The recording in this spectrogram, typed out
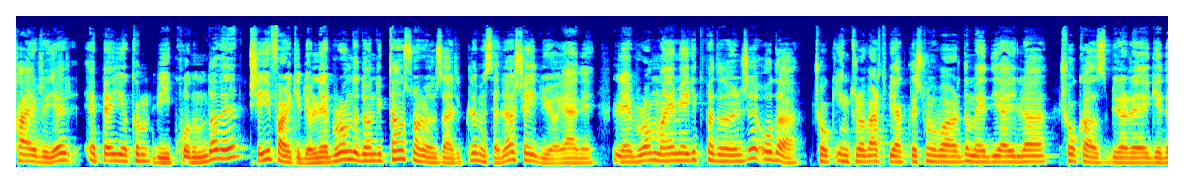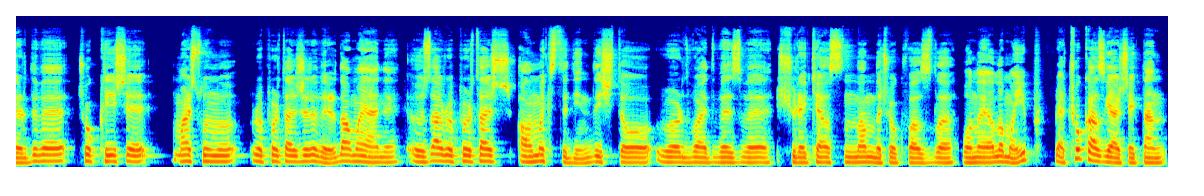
Kyrie'ye epey yakın bir konumda ve şeyi fark ediyor. LeBron da döndükten sonra özellikle mesela şey diyor yani LeBron Miami'ye gitmeden önce o da çok introvert bir yaklaşımı vardı. Medyayla çok az bir araya gelirdi ve çok klişe maç sonu röportajları verirdi ama yani özel röportaj almak istediğinde işte o World Wide Wes ve şürekasından da çok fazla onay alamayıp ya çok az gerçekten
